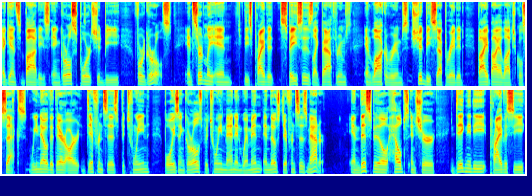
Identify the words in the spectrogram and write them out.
against bodies, and girls' sports should be for girls and certainly in these private spaces like bathrooms and locker rooms should be separated by biological sex. We know that there are differences between boys and girls, between men and women, and those differences matter. And this bill helps ensure dignity, privacy,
